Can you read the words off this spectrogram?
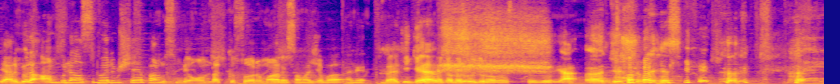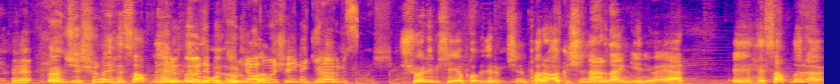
Yani böyle ambulansı böyle bir şey yapar mısın? Bir 10 dakika sonra mı arasam acaba? Hani belki gelene Yani kadar ölür orası çocuğu. Ya önce şunu hes önce şunu Hani hesaplayabilirim öyle o bir öc durumda. alma şeyine girer misin? Şöyle bir şey yapabilirim. Şimdi para akışı nereden geliyor? Eğer e, hesaplara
